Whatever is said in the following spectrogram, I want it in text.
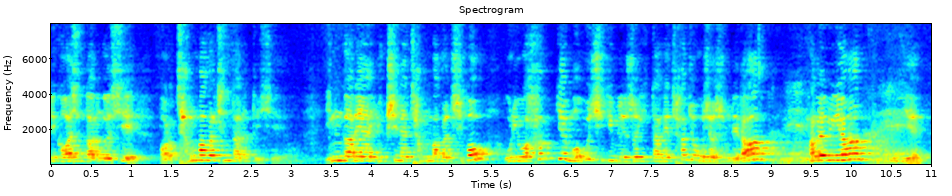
이 거하신다는 것이 바로 장막을 친다는 뜻이에요. 인간의 육신의 장막을 치고 우리와 함께 머무시기 위해서 이 땅에 찾아오셨습니다. 할렐루야. 예.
